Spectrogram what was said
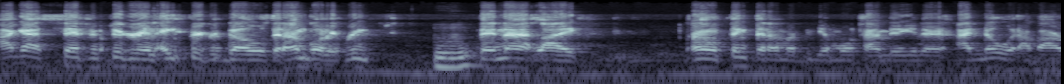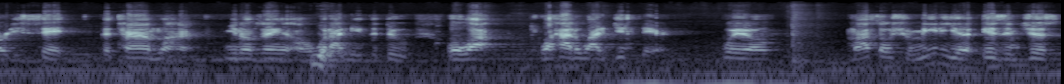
I got seven figure and eight figure goals that I'm going to reach. Mm-hmm. They're not like I don't think that I'm gonna be a multimillionaire. I know it. I've already set the timeline. You know what I'm saying on what I need to do. Well, why? Well, how do I get there? Well, my social media isn't just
